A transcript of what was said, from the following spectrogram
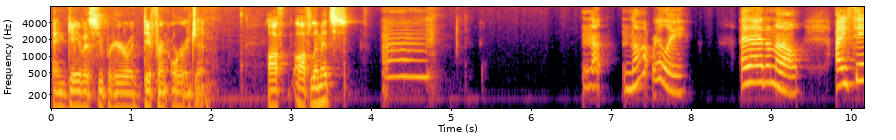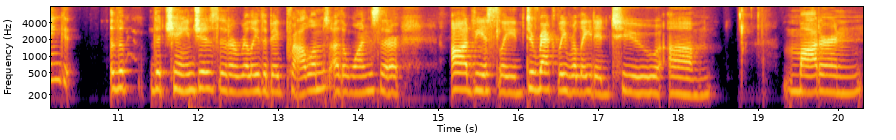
and gave a superhero a different origin? Off off limits? Um, not not really. I, I don't know. I think the the changes that are really the big problems are the ones that are obviously directly related to um, modern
